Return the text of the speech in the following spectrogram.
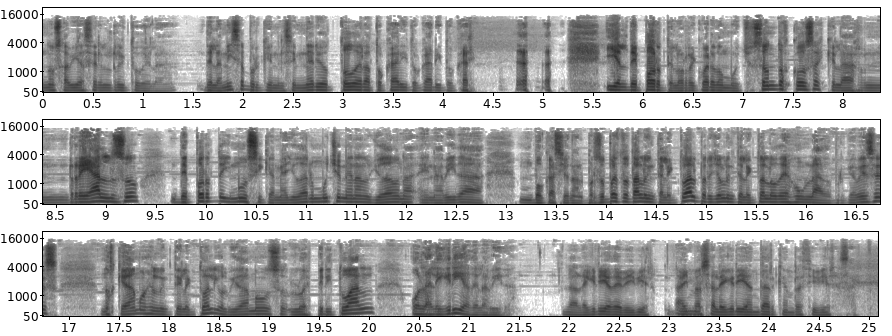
no sabía hacer el rito de la, de la misa porque en el seminario todo era tocar y tocar y tocar. y el deporte, lo recuerdo mucho. Son dos cosas que las realzo, deporte y música. Me ayudaron mucho y me han ayudado en la, en la vida vocacional. Por supuesto está lo intelectual, pero yo lo intelectual lo dejo a un lado, porque a veces nos quedamos en lo intelectual y olvidamos lo espiritual o la alegría de la vida. La alegría de vivir. Hay más alegría en dar que en recibir. Exacto.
